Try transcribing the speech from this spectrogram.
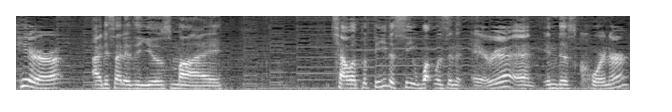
Here, I decided to use my telepathy to see what was in the area and in this corner.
